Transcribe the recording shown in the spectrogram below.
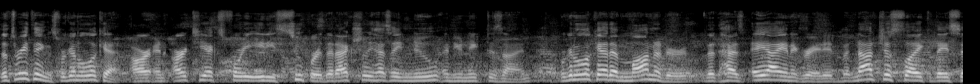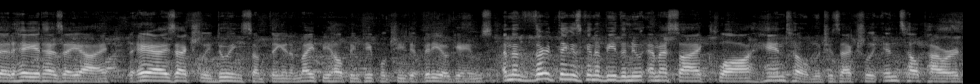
The three things we're going to look at are an RTX 4080 Super that actually has a new and unique design. We're going to look at a monitor that has AI integrated, but not just like they said, hey, it has AI. The AI is actually doing something and it might be helping people cheat at video games. And then the third thing is going to be the new MSI Claw handheld, which is actually Intel powered.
